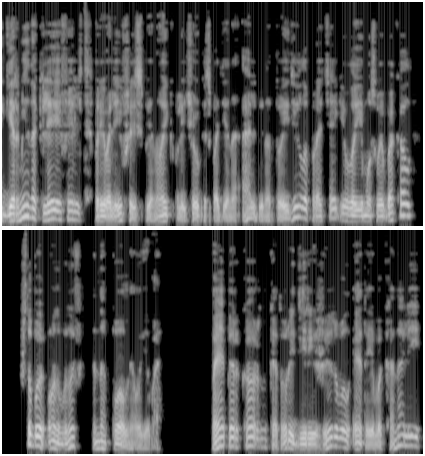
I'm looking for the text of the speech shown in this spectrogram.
Гермина Клейфельд, привалившись спиной к плечу господина Альбина, то и дело протягивала ему свой бокал, чтобы он вновь наполнил его. Пепперкорн, который дирижировал этой вакханалией,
